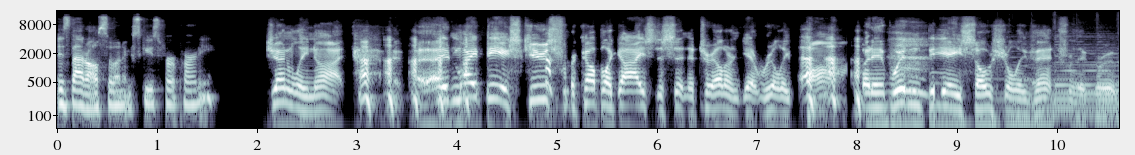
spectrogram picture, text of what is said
Is that also an excuse for a party? Generally not. Uh, it might be excuse for a couple of guys to sit in a trailer and get really bombed, but it wouldn't be a social event for the group.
